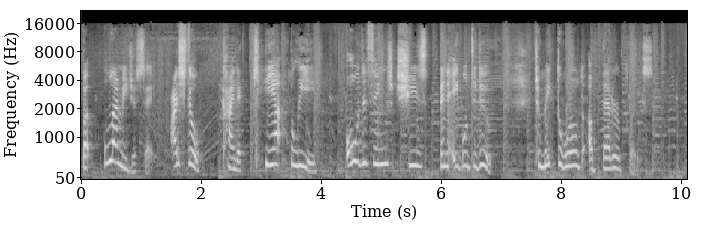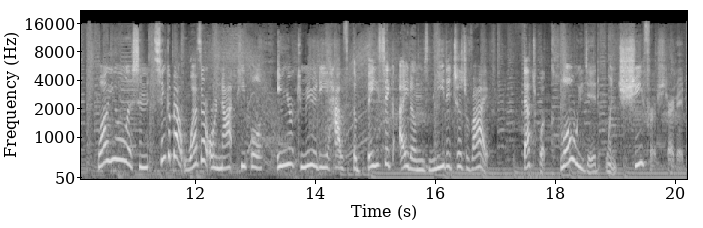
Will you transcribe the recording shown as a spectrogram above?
But let me just say, I still kinda can't believe all the things she's been able to do to make the world a better place. While you listen, think about whether or not people in your community have the basic items needed to survive. That's what Khloe did when she first started.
